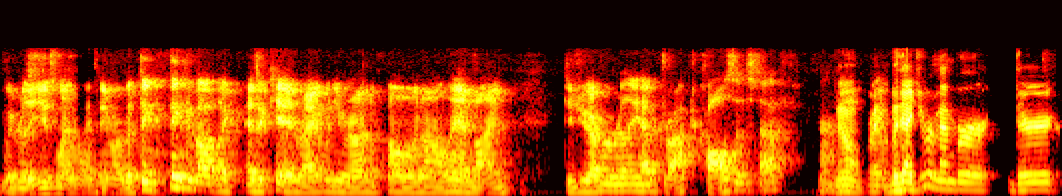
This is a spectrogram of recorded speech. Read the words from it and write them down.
we really use landlines anymore, but think think about like as a kid, right? When you were on the phone on a landline, did you ever really have dropped calls and stuff? No, right. But I do remember there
